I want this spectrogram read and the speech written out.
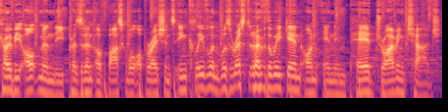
Koby Altman, the president of basketball operations in Cleveland, was arrested over the weekend on an impaired driving charge.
